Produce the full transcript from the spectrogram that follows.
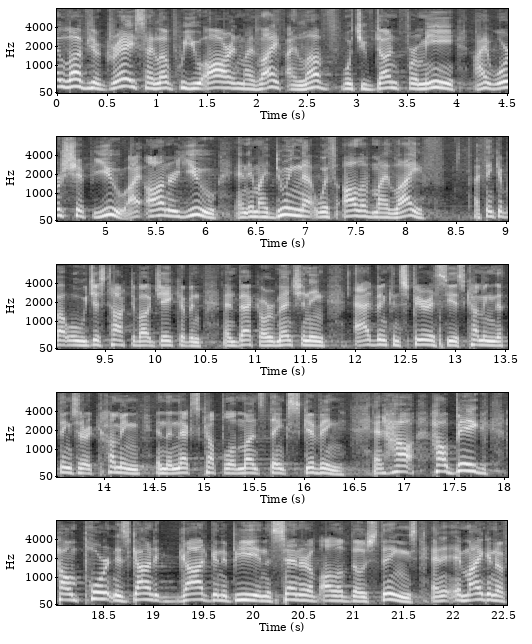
I, love your grace. I love who you are in my life. I love what you've done for me. I worship you. I honor you. And am I doing that with all of my life? I think about what we just talked about, Jacob and, and Becca were mentioning Advent conspiracy is coming, the things that are coming in the next couple of months, Thanksgiving. And how, how big, how important is God, God going to be in the center of all of those things? And am I going to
